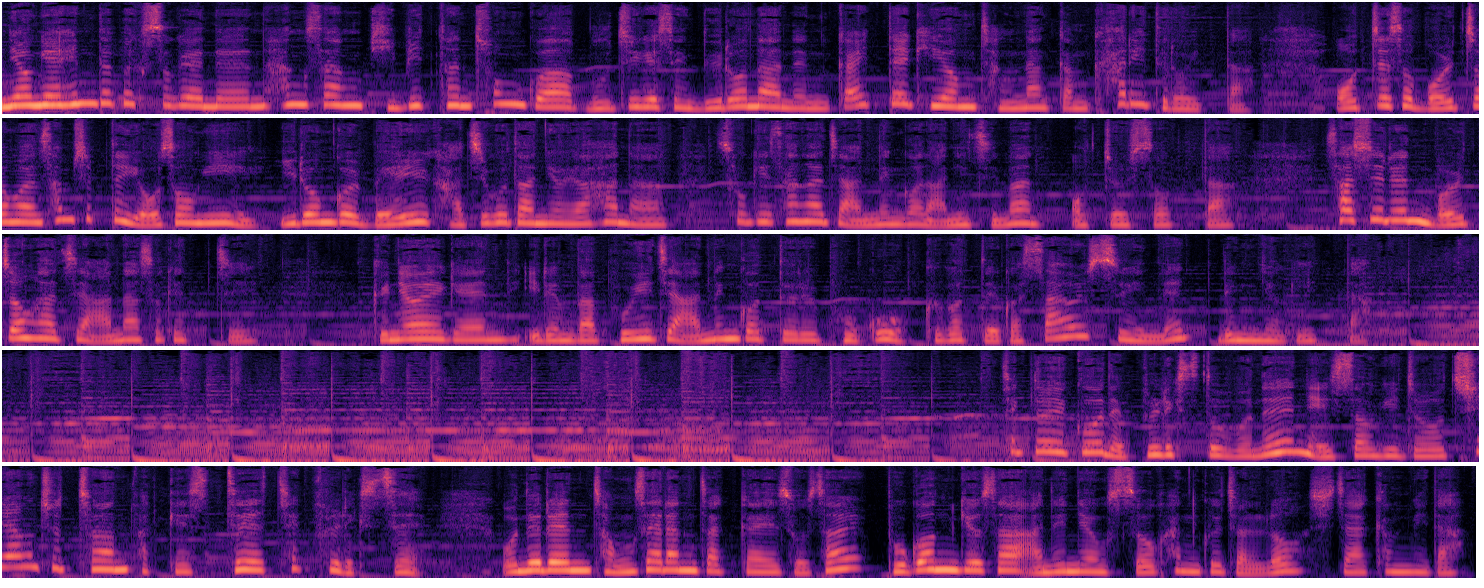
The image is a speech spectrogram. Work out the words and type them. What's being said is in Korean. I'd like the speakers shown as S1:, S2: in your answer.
S1: 은영의 핸드백 속에는 항상 비비탄 총과 무지개색 늘어나는 깔때기형 장난감 칼이 들어있다. 어째서 멀쩡한 30대 여성이 이런 걸 매일 가지고 다녀야 하나 속이 상하지 않는 건 아니지만 어쩔 수 없다. 사실은 멀쩡하지 않아서겠지. 그녀에겐 이른바 보이지 않는 것들을 보고 그것들과 싸울 수 있는 능력이 있다. 책도 읽고 넷플릭스도 보는 일석이조 취향 추천 팟캐스트 책플릭스. 오늘은 정세랑 작가의 소설 보건교사 아는영 속 한 구절로 시작합니다.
